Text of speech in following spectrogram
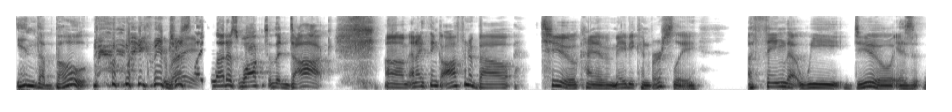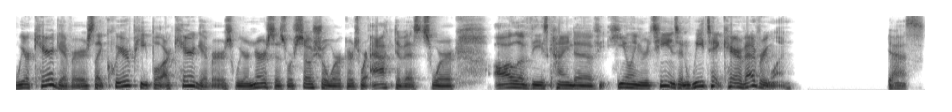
in the boat. like they're just like, let us walk to the dock. Um, and I think often about too, kind of maybe conversely, a thing that we do is we're caregivers. Like queer people are caregivers. We're nurses, we're social workers, we're activists, we're all of these kind of healing routines, and we take care of everyone. Yes,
